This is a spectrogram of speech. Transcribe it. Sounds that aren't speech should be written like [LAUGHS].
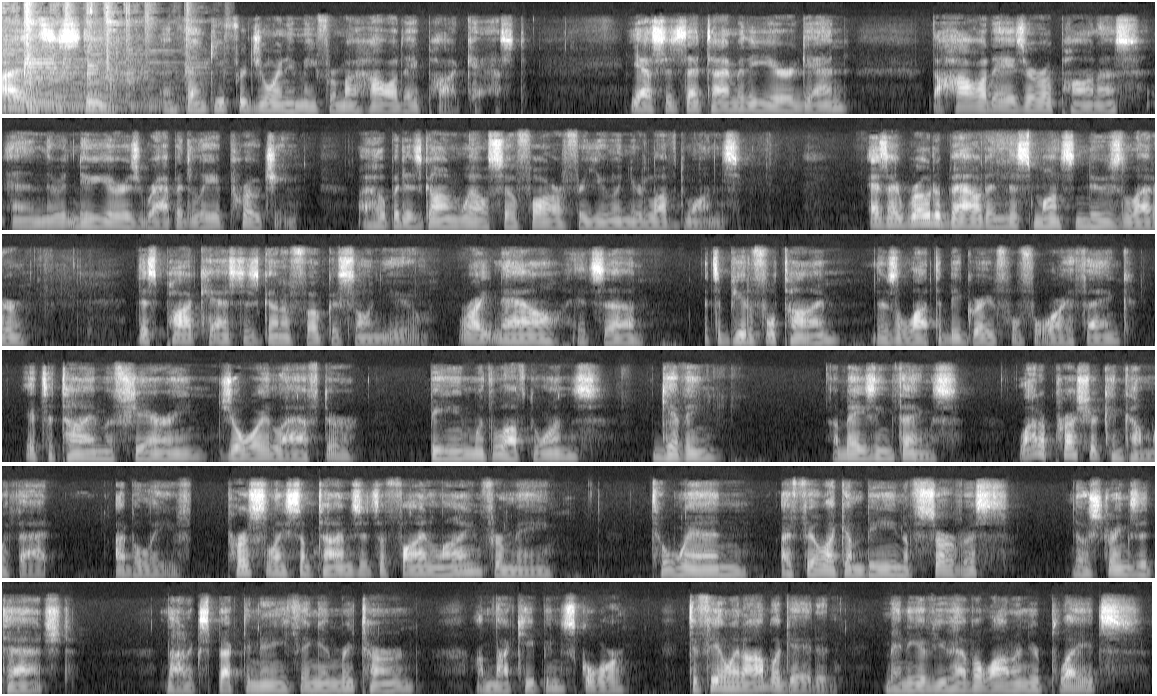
Hi, this is Steve, and thank you for joining me for my holiday podcast. Yes, it's that time of the year again. The holidays are upon us, and the new year is rapidly approaching. I hope it has gone well so far for you and your loved ones. As I wrote about in this month's newsletter, this podcast is going to focus on you. Right now, it's a it's a beautiful time. There's a lot to be grateful for, I think. It's a time of sharing, joy, laughter, being with loved ones, giving, amazing things. A lot of pressure can come with that, I believe. Personally, sometimes it's a fine line for me to when I feel like I'm being of service, no strings attached, not expecting anything in return, I'm not keeping score, to feeling obligated. Many of you have a lot on your plates,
